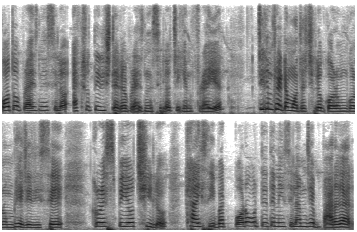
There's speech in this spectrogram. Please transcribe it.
কত প্রাইস নিয়েছিল? একশো তিরিশ টাকা প্রাইস নিয়েছিল চিকেন ফ্রাইয়ের। চিকেন ফ্রাইটা মজা ছিল, গরম গরম ভেজে দিছে ক্রিস্পিও ছিল, খাইছি বাট পরবর্তীতে নিয়েছিলাম যে বার্গার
